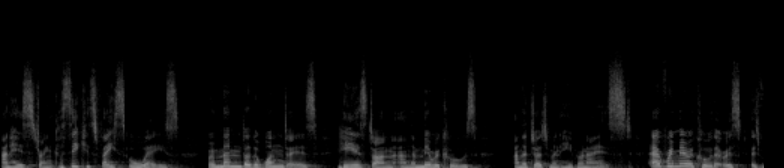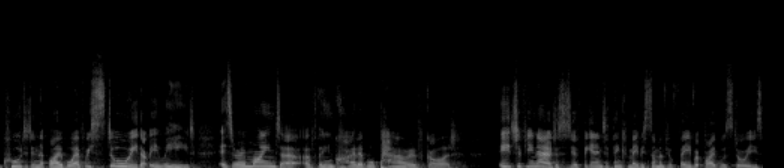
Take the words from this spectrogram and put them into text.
and His strength, seek His face always. Remember the wonders he has done and the miracles and the judgment he pronounced. Every miracle that is, is recorded in the Bible, every story that we read, is a reminder of the incredible power of God. Each of you now, just as you're beginning to think of maybe some of your favorite Bible stories,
